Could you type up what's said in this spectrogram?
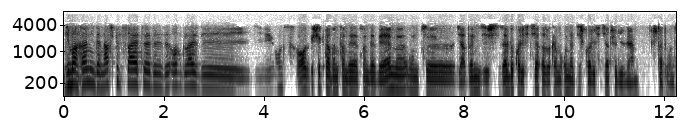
die machen in der Nachspielzeit äh, diese Ausgleich, die, die uns rausgeschickt haben von der von der WM und äh, die haben sich selber qualifiziert. Also Kamerun hat sich qualifiziert für die WM statt uns.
